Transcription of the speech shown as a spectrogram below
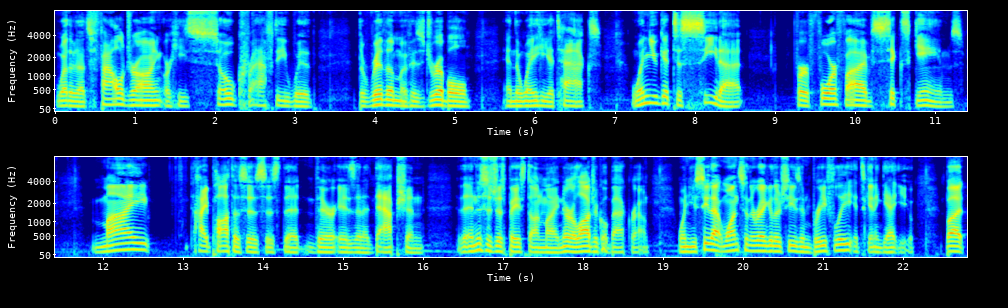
whether that's foul drawing or he's so crafty with the rhythm of his dribble and the way he attacks, when you get to see that for four, five, six games, my hypothesis is that there is an adaptation and this is just based on my neurological background. When you see that once in the regular season briefly, it's going to get you. But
